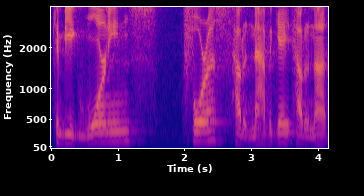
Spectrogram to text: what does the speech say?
can be warnings for us how to navigate, how to not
